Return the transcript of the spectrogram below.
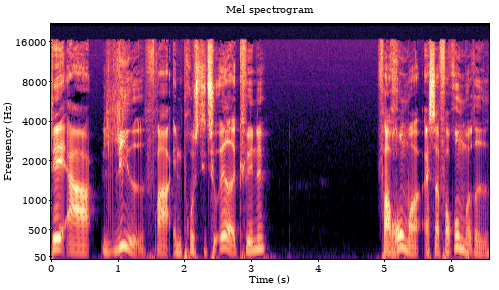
det er livet fra en prostitueret kvinde fra Romer, altså fra Romeriet,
